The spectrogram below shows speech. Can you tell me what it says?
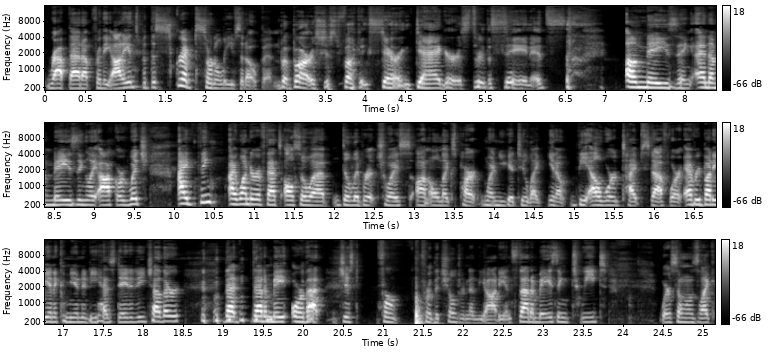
wrap that up for the audience, but the script sort of leaves it open. But Bar is just fucking staring daggers through the scene. It's Amazing and amazingly awkward, which I think, I wonder if that's also a deliberate choice on Olnek's part when you get to, like, you know, the L word type stuff where everybody in a community has dated each other. That, that ama- or that just for, for the children in the audience, that amazing tweet where someone was like,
